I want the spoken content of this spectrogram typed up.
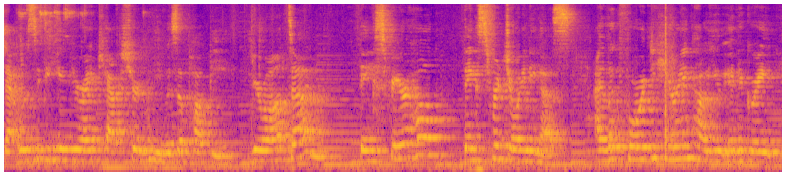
That was the behavior I captured when he was a puppy. You're all done. Thanks for your help. Thanks for joining us. I look forward to hearing how you integrate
